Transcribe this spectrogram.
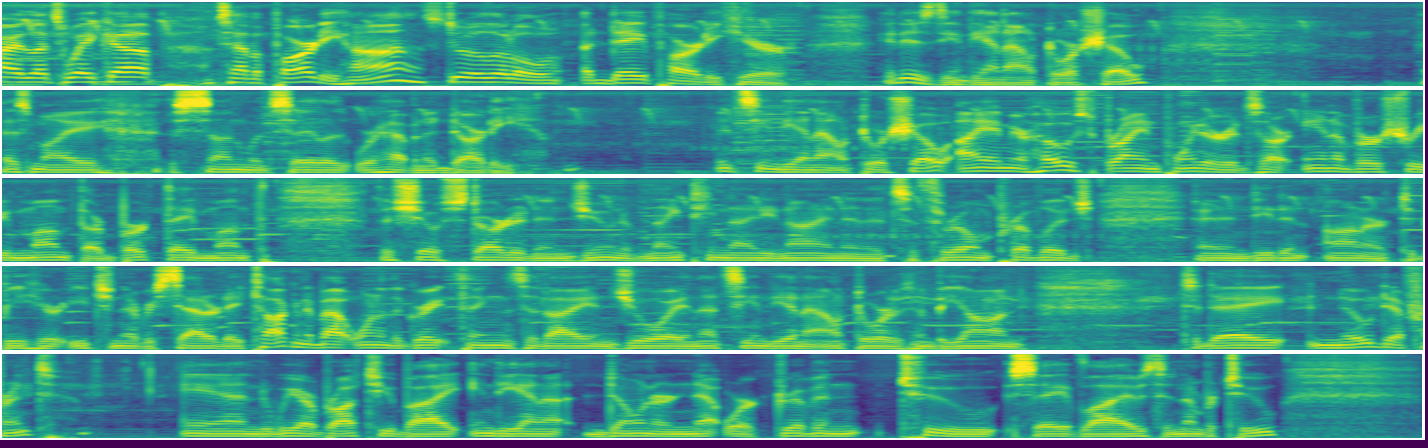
All right, let's wake up. Let's have a party, huh? Let's do a little a day party here. It is the Indiana Outdoor Show. As my son would say, we're having a darty. It's the Indiana Outdoor Show. I am your host, Brian Pointer. It's our anniversary month, our birthday month. The show started in June of 1999, and it's a thrill and privilege, and indeed an honor to be here each and every Saturday talking about one of the great things that I enjoy, and that's the Indiana Outdoors and beyond. Today, no different and we are brought to you by Indiana Donor Network, driven to save lives. The number two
